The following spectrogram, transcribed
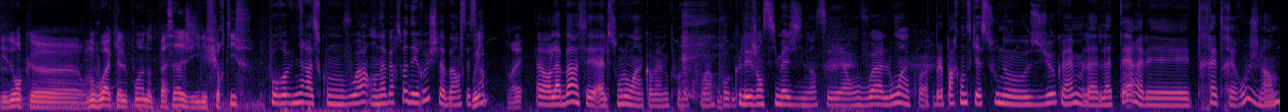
Et donc, euh, on voit à quel point notre passage, il est furtif. Pour revenir à ce qu'on voit, on aperçoit des ruches là-bas, hein, c'est Oui, ça? ouais. Alors là-bas, elles sont loin quand même pour le coup, hein, pour que les gens s'imaginent. hein, on voit loin quoi. Par contre, ce qu'il y a sous nos yeux quand même, la, la terre, elle est très très rouge là. hein.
